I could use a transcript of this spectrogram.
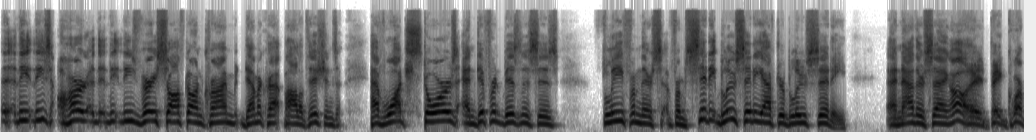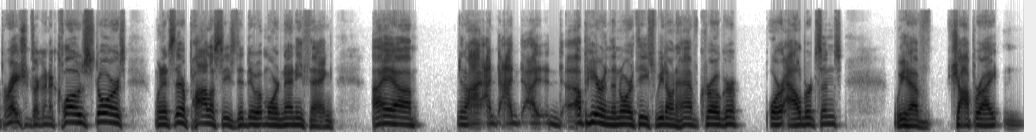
these hard, these very soft on crime Democrat politicians have watched stores and different businesses flee from their from city blue city after blue city, and now they're saying, "Oh, these big corporations are going to close stores." When it's their policies to do it more than anything, I, uh, you know, I, I, I, up here in the Northeast, we don't have Kroger or Albertsons. We have Shoprite and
